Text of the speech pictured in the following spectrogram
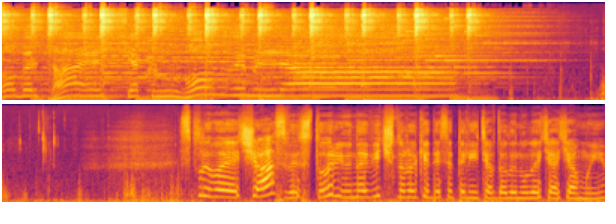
обертається кругом земля. Спливає час в історію, навічно роки десятиліття вдалину летять, а ми.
